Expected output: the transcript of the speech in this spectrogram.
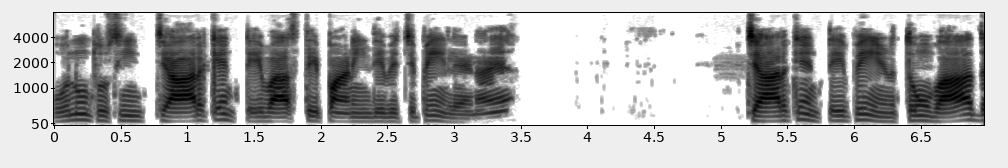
ਉਹਨੂੰ ਤੁਸੀਂ 4 ਘੰਟੇ ਵਾਸਤੇ ਪਾਣੀ ਦੇ ਵਿੱਚ ਭੇਂ ਲੈਣਾ ਆ। 4 ਘੰਟੇ ਭੇਣ ਤੋਂ ਬਾਅਦ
